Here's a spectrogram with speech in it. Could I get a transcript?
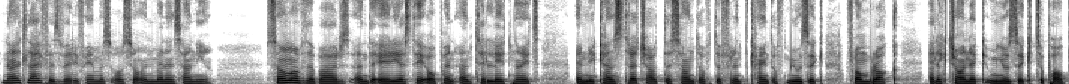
Nightlife is very famous also in Malasaña. Some of the bars and the area stay open until late night and you can stretch out the sound of different kind of music from rock, electronic music to pop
